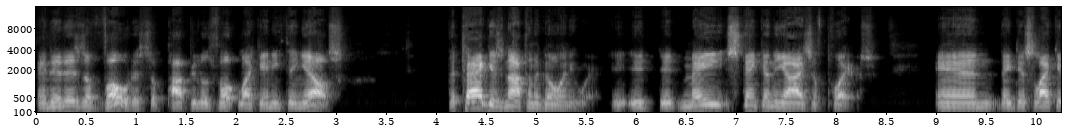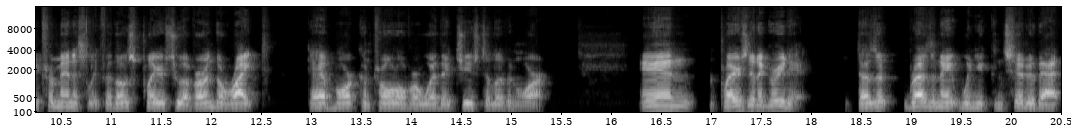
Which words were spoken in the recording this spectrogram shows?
And it is a vote, it's a populist vote like anything else the tag is not going to go anywhere. It, it, it, may stink in the eyes of players, and they dislike it tremendously for those players who have earned the right to have more control over where they choose to live and work. And the players didn't agree to it. It doesn't resonate when you consider that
